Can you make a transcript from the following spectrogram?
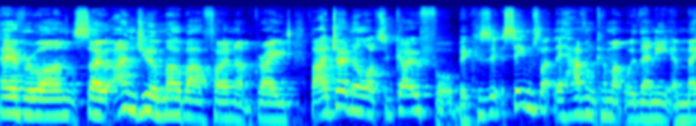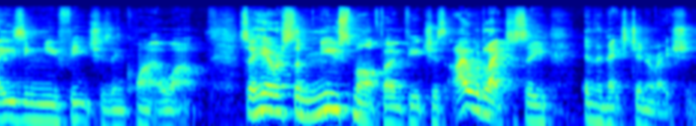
Hey everyone, so I'm due a mobile phone upgrade, but I don't know what to go for because it seems like they haven't come up with any amazing new features in quite a while. So here are some new smartphone features I would like to see in the next generation.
